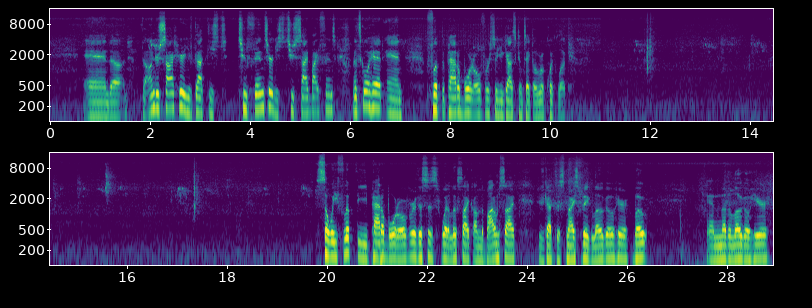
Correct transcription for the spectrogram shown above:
And uh, the underside here you've got these two fins here, these two side bite fins. Let's go ahead and flip the paddleboard over so you guys can take a real quick look. So we flip the paddleboard over. This is what it looks like on the bottom side. You've got this nice big logo here, Bote, and another logo here.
